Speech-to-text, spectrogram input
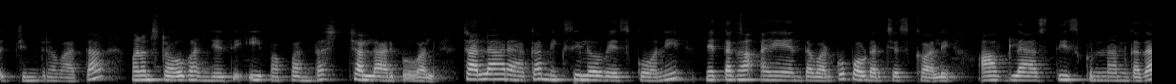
వచ్చిన తర్వాత మనం స్టవ్ బంద్ చేసి ఈ పప్పు అంతా చల్లారిపోవాలి. చల్లారాక మిక్సీలో వేసుకొని మెత్తగా అయ్యేంత వరకు పౌడర్ చేసుకోవాలి. హాఫ్ గ్లాస్ తీసుకున్నాను కదా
